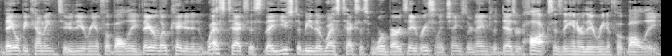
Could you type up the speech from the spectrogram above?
They will be coming to the Arena Football League. They are located in West Texas. They used to be the West Texas Warbirds. They've recently changed their name to the Desert Hawks as they enter the Arena Football League.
